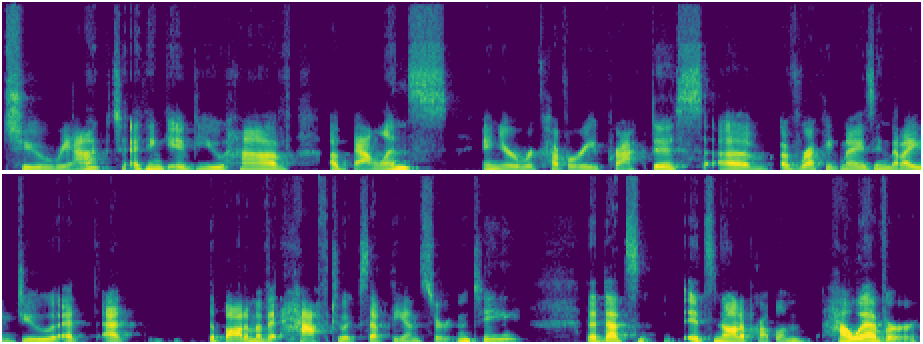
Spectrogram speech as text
to react. I think if you have a balance in your recovery practice of of recognizing that I do at at the bottom of it have to accept the uncertainty that that's it's not a problem. However,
